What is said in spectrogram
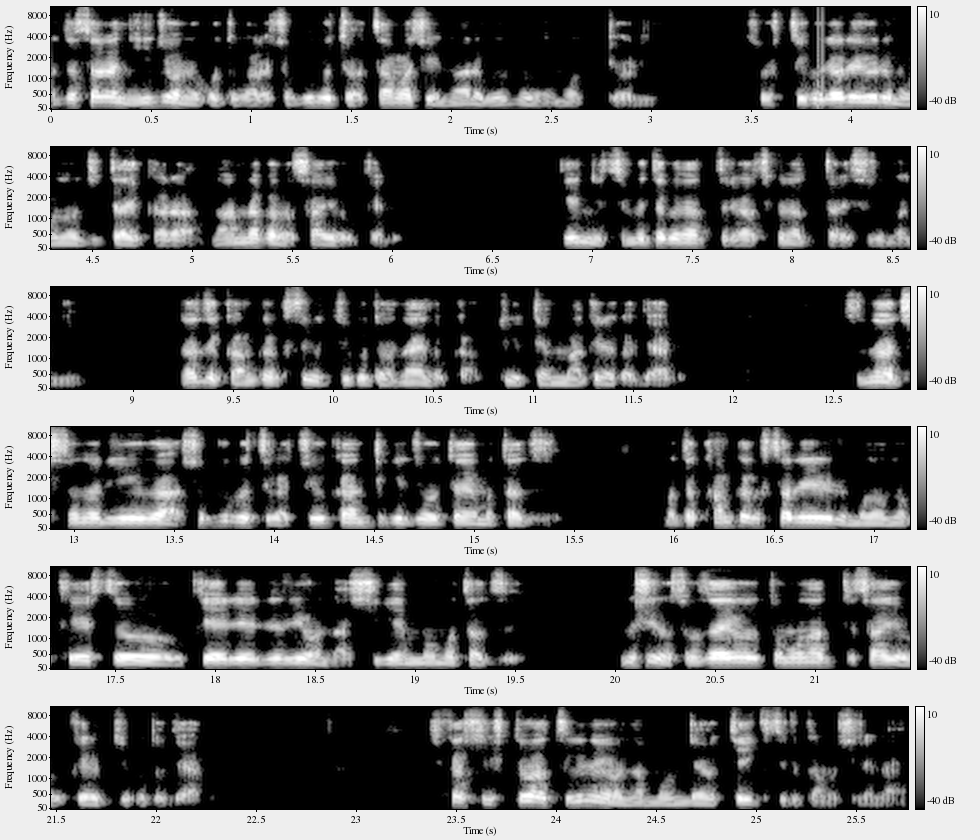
またさらに以上のことから植物は魂のある部分を持っており、そして振られ得るもの自体から何らかの作用を受ける。現に冷たくなったり熱くなったりするのに、なぜ感覚するということはないのかという点も明らかである。すなわちその理由は植物が中間的状態を持たず、また感覚されるものの形成を受け入れるような資源も持たず、むしろ素材を伴って作用を受けるということである。しかし人は次のような問題を提起するかもしれない。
